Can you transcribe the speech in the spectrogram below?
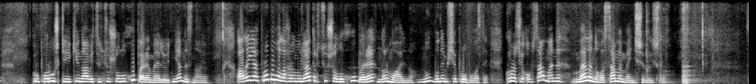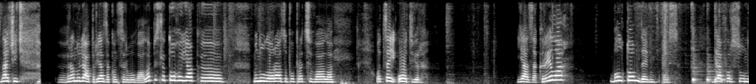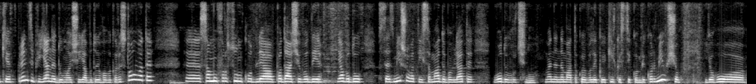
крупорушки, які навіть цю шолуху перемелюють, я не знаю. Але я пробувала гранулятор, цю шолуху бере нормально. Ну, будемо ще пробувати. Коротше, овса в мене меленого саме менше вийшло. Значить, гранулятор я законсервувала після того, як е, минулого разу попрацювала. Оцей отвір я закрила болтом, де він ось для форсунки. В принципі, я не думаю, що я буду його використовувати, е, саму форсунку для подачі води. Я буду все змішувати і сама додати воду вручну. У мене нема такої великої кількості комбікормів, щоб його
